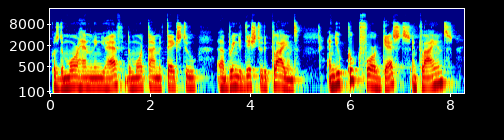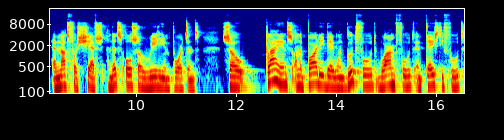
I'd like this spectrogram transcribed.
because the more handling you have, the more time it takes to uh, bring the dish to the client. And you cook for guests and clients and not for chefs. And that's also really important. So, clients on a party, they want good food, warm food, and tasty food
